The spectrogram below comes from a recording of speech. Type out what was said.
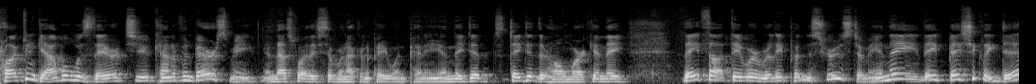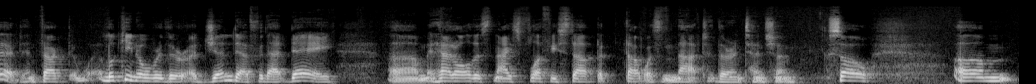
Procter and Gamble was there to kind of embarrass me, and that's why they said we're not going to pay one penny. And they did. They did their homework, and they they thought they were really putting the screws to me, and they they basically did. In fact, looking over their agenda for that day, um, it had all this nice fluffy stuff, but that was not their intention. So, um,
